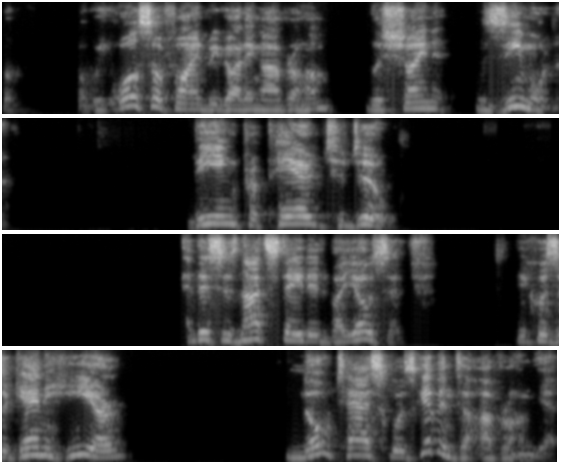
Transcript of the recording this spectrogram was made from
But we also find regarding Abraham, the shine zimun, being prepared to do. And this is not stated by Yosef, because again, here, no task was given to Avram yet.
